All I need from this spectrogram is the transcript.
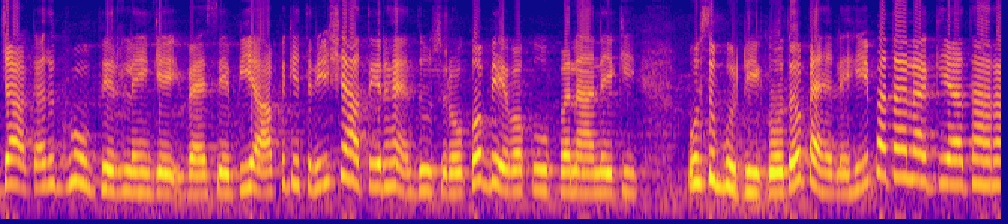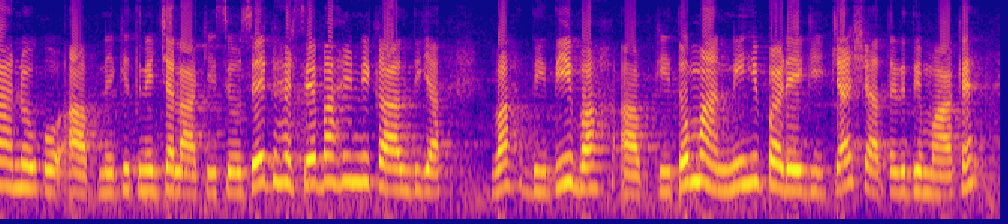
जाकर घूम फिर लेंगे। वैसे भी आप कितनी शातिर हैं दूसरों को बेवकूफ़ बनाने की। उस बुढ़ी को तो पहले ही पता लग गया था रानू को। आपने कितनी चलाकी से उसे घर से बाहर निकाल दिया। वाह दीदी, वाह, आपकी तो माननी ही पड़ेगी। क्या शातिर दिमाग है?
